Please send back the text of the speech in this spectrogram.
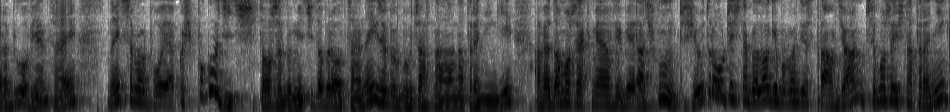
robiło więcej, no i trzeba było jakoś pogodzić to, żeby mieć dobre oceny i żeby był czas na, na treningi, a wiadomo, że jak miałem wybierać, hmm, czy się jutro uczyć na biologię, bo będzie sprawdzian, czy może iść na trening,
